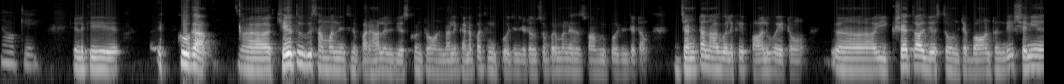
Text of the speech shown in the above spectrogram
ఓకే. వీళ్ళకి ఎక్కువగా ఆ, కేతువుకి సంబంధించిన పరిహారాలు చేసుకుంటూ ఉండాలి. గణపతిని పూజించడం సుబ్రహ్మణ్య స్వామిని పూజించడం జంట నాగులకి పాలు వేయటం ఈ క్షేత్రాలు చేస్తూ ఉంటే బాగుంటుంది. శని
